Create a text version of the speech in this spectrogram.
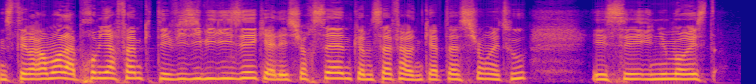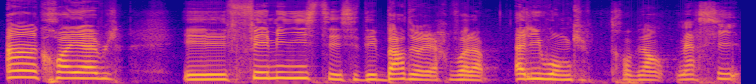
C'était vraiment la première femme qui était visibilisée, qui allait sur scène comme ça faire une captation et tout. Et c'est une humoriste incroyable et féministe et c'est des barres de rire. Voilà, Ali Wong. Trop bien, merci.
